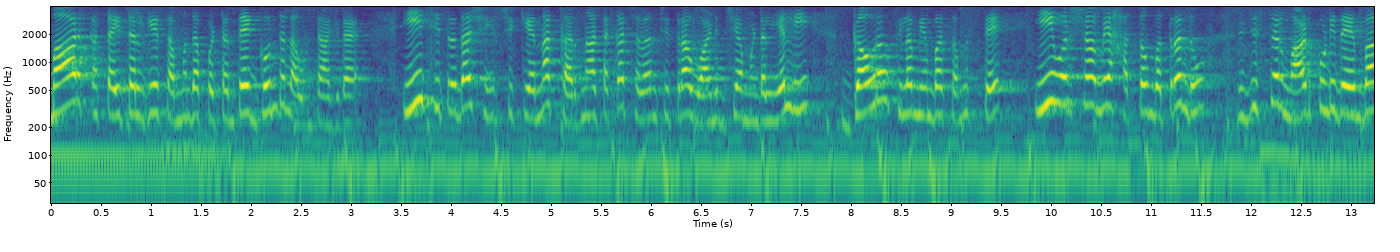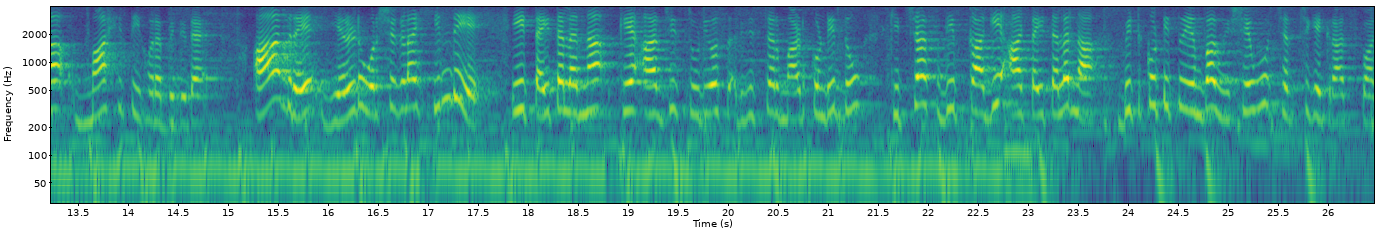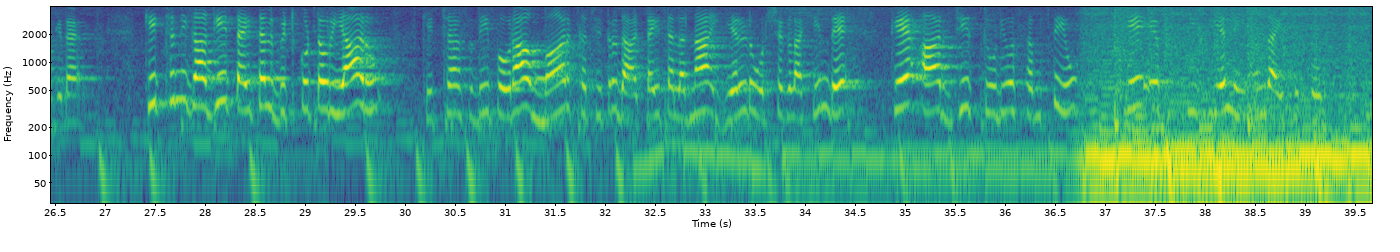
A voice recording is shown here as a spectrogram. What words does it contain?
ಮಾರ್ಕ್ ಟೈಟಲ್ಗೆ ಸಂಬಂಧಪಟ್ಟಂತೆ ಗೊಂದಲ ಉಂಟಾಗಿದೆ. ಈ ಚಿತ್ರದ ಶೀರ್ಷಿಕೆಯನ್ನ ಕರ್ನಾಟಕ ಚಲನಚಿತ್ರ ವಾಣಿಜ್ಯ ಮಂಡಳಿಯಲ್ಲಿ ಗೌರವ್ ಫಿಲಂ ಎಂಬ ಸಂಸ್ಥೆ ಈ ವರ್ಷ ಮೇ ಹತ್ತೊಂಬತ್ತರಂದು ರಿಜಿಸ್ಟರ್ ಮಾಡಿಕೊಂಡಿದೆ ಎಂಬ ಮಾಹಿತಿ ಹೊರಬಿದ್ದಿದೆ. ಆದರೆ ಎರಡು ವರ್ಷಗಳ ಹಿಂದೆಯೇ ಈ ಟೈಟಲ್ ಅನ್ನ K R G studios register ಮಾಡಿಕೊಂಡಿದ್ದು, ಕಿಚ್ಚ ಸುದೀಪ್ಗಾಗಿ ಆ ಟೈಟಲ್ ಅನ್ನ ಬಿಟ್ಕೊಟ್ಟಿತ್ತು ಎಂಬ ವಿಷಯವೂ ಚರ್ಚೆಗೆ ಗ್ರಾಸವಾಗಿದೆ. ಕಿಚ್ಚನಿಗಾಗಿ ಟೈಟಲ್ ಬಿಟ್ಕೊಟ್ಟವ್ರು ಯಾರು? ಕಿಚ್ಚ ಸುದೀಪ್ ಅವರ ಮಾರ್ಕ್ ಚಿತ್ರದ ಟೈಟಲ್ ಅನ್ನ ಎರಡು ವರ್ಷಗಳ ಹಿಂದೆ ಕೆ ಆರ್ ಜಿ ಸ್ಟುಡಿಯೋ ಸಂಸ್ಥೆಯು ಕೆಎಫ್ಸಿಸಿಯಲ್ಲಿ ನೋಂದಾಯಿಸಿತ್ತು.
